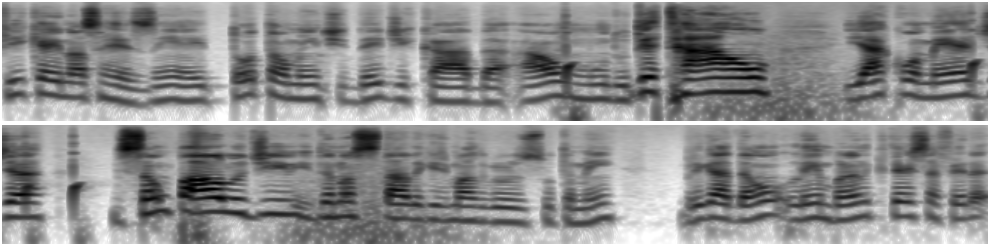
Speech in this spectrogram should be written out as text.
Fica aí nossa resenha aí totalmente dedicada ao mundo de town e à comédia de São Paulo e do nosso estado aqui de Mato Grosso do Sul também. Brigadão. Lembrando que terça-feira,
